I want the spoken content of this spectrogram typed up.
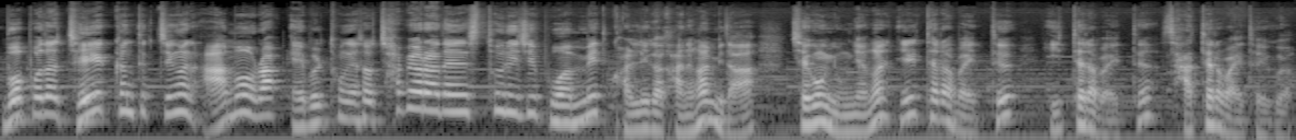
무엇보다 제일 큰 특징은 아머락 앱을 통해서 차별화된 스토리지 보안 및 관리가 가능합니다. 제공 용량은 1TB, 2TB, 4TB이고요.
